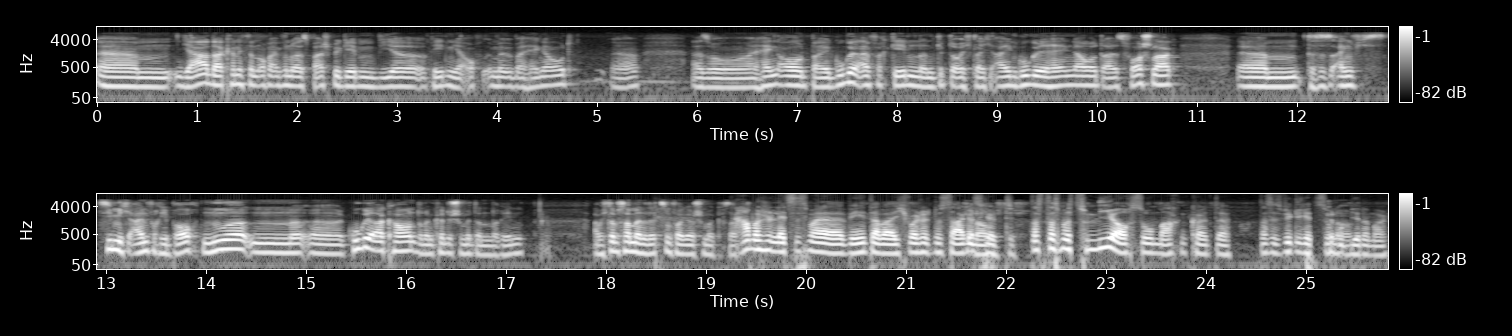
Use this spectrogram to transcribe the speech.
Ähm, ja, da kann ich dann auch einfach nur als Beispiel geben, wir reden ja auch immer über Hangout. Ja. Also Hangout bei Google einfach geben, dann gibt er euch gleich ein Google Hangout als Vorschlag. Ähm, das ist eigentlich ziemlich einfach. Ihr braucht nur einen äh, Google-Account und dann könnt ihr schon miteinander reden. Aber ich glaube, das haben wir in der letzten Folge ja schon mal gesagt. Haben wir schon letztes Mal erwähnt, aber ich wollte halt nur sagen, Genau, dass, halt, dass, dass man das Turnier auch so machen könnte. Das ist wirklich jetzt so Genau. probieren einmal.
